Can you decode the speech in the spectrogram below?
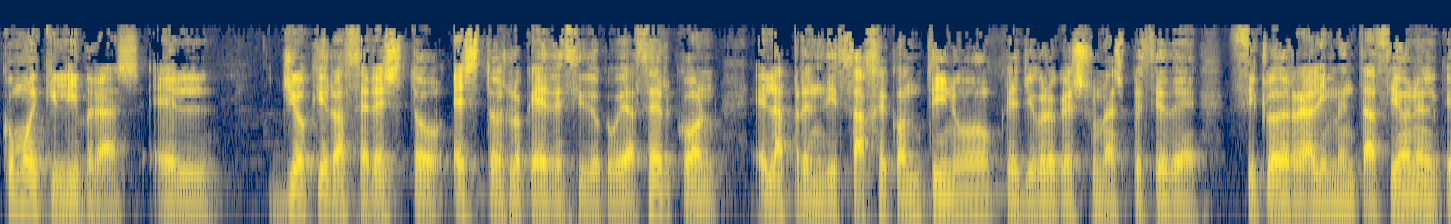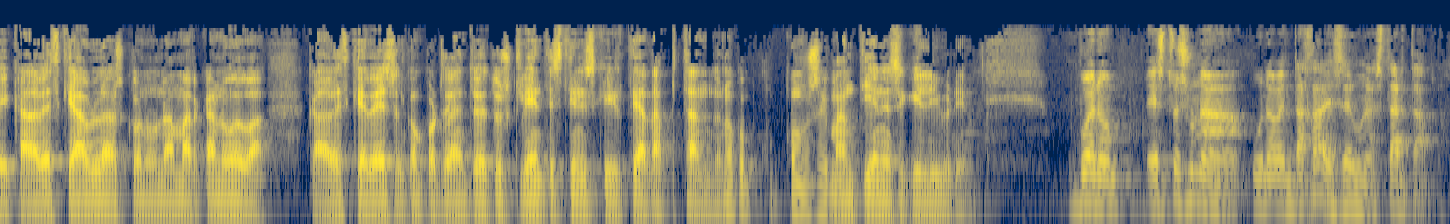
¿cómo equilibras el yo quiero hacer esto, esto es lo que he decidido que voy a hacer, con el aprendizaje continuo, que yo creo que es una especie de ciclo de realimentación en el que cada vez que hablas con una marca nueva, cada vez que ves el comportamiento de tus clientes, tienes que irte adaptando. ¿Cómo, se mantiene ese equilibrio? Bueno, esto es una, una ventaja de ser una startup.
